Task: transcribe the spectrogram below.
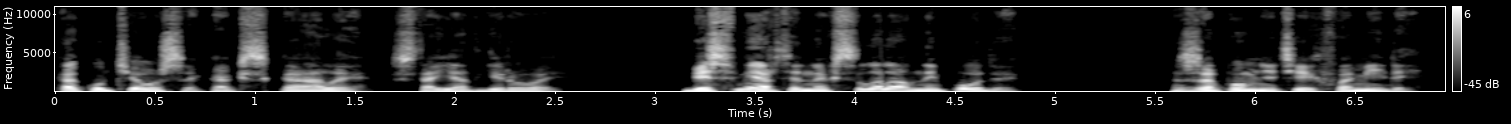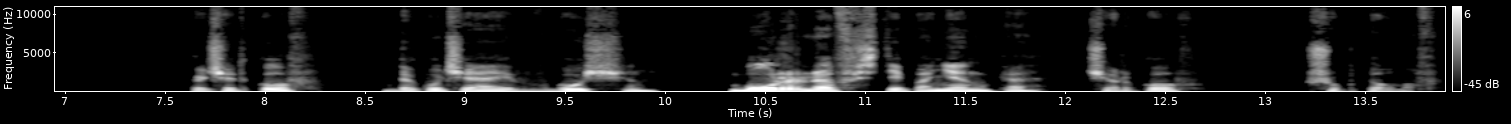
Как утесы, как скалы стоят герои. Бессмертенных славный подвиг. Запомните их фамилии. Кочетков, Докучаев, Гущин, Бурнов, Степаненко, Черков, Шуктомов.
